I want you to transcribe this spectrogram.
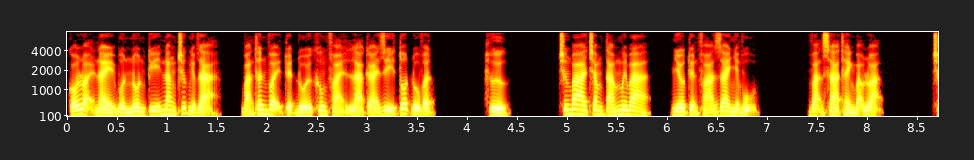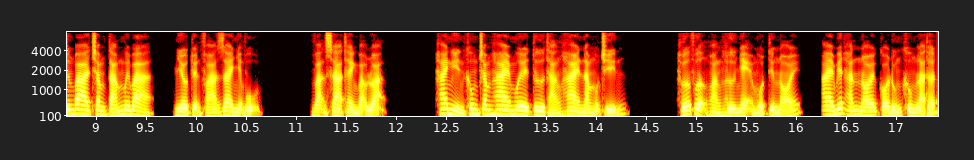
Có loại này buồn nôn kỹ năng trước nghiệp giả, bản thân vậy tuyệt đối không phải là cái gì tốt đồ vật. Ừ chương ba trăm tám mươi ba nhiều tuyển phá giai nhiệm vụ vạn xa thành bạo loạn chương ba trăm tám mươi ba nhiều tuyển phá giai nhiệm vụ vạn xa thành bạo loạn 2024 tháng 2 năm 19. Hứa Phượng Hoàng hư nhẹ một tiếng nói, ai biết hắn nói có đúng không là thật.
